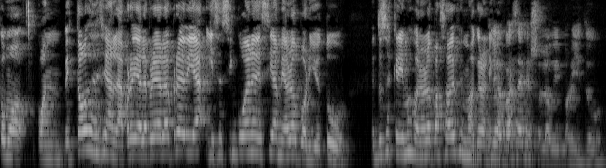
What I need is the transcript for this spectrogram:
como cuando todos decían la previa, la previa, la previa, y ese 5N decía me hablo por YouTube. Entonces creímos que no lo pasaba y fuimos a Lo que crónica. pasa es que yo lo vi por YouTube.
